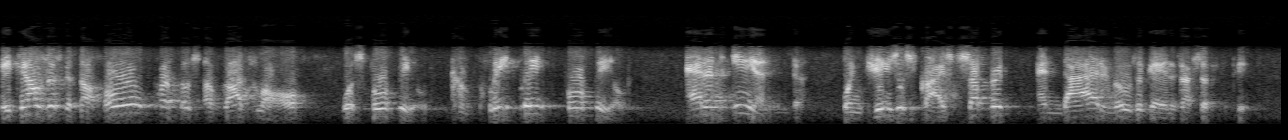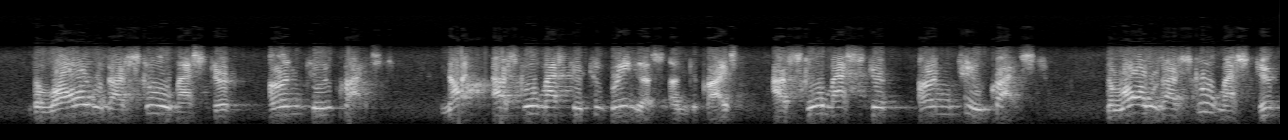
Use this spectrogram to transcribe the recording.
he tells us that the whole purpose of God's law was fulfilled, completely fulfilled, at an end when Jesus Christ suffered and died and rose again as our substitute. The law was our schoolmaster unto Christ. Not our schoolmaster to bring us unto Christ, our schoolmaster unto Christ. The law was our schoolmaster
